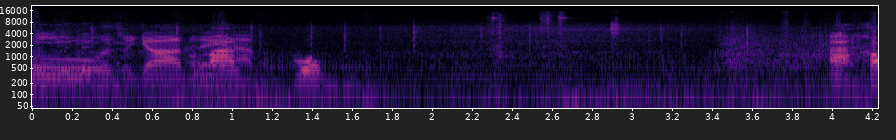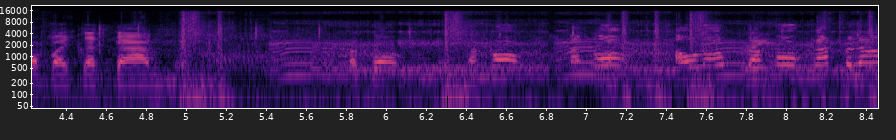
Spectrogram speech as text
มีอยู่ในโสุดยอดปเลระยมาณครับ วนอะเข้าไปจัดการ ตะกล้องตะกล้องตะกล้องเอาแล้วตะกล้องงัดไปแล้ว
